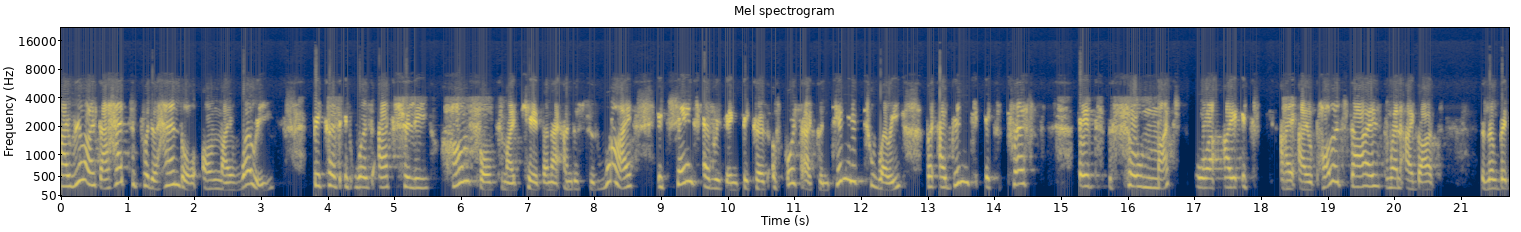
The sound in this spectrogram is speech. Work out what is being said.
I realized I had to put a handle on my worry, because it was actually harmful to my kids and I understood why, it changed everything because of course I continued to worry, but I didn't express it so much or I, I, I apologized when I got a little bit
